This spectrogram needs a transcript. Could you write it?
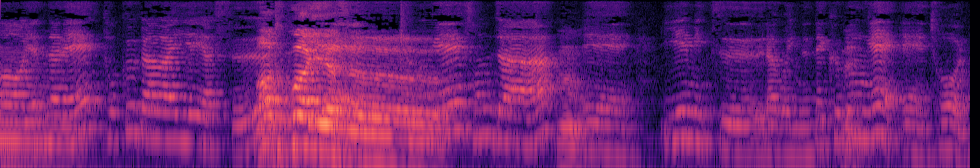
어, 옛날에 도쿠가와 이에야스 아, 도쿠가와 이에야스. 네, 그분의 손자 음. 예, 이에미츠라고 있는데 그분의 예, 절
